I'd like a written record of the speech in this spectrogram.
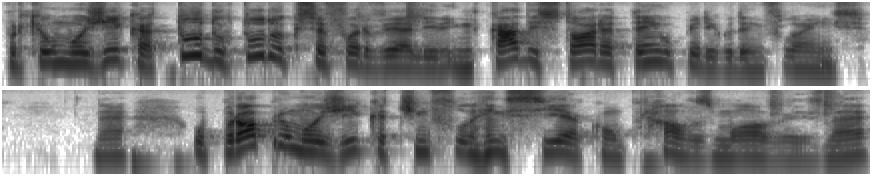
Porque o Mojica, tudo, tudo que você for ver ali, em cada história tem o perigo da influência. Né? O próprio Mojica te influencia a comprar os móveis, né?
